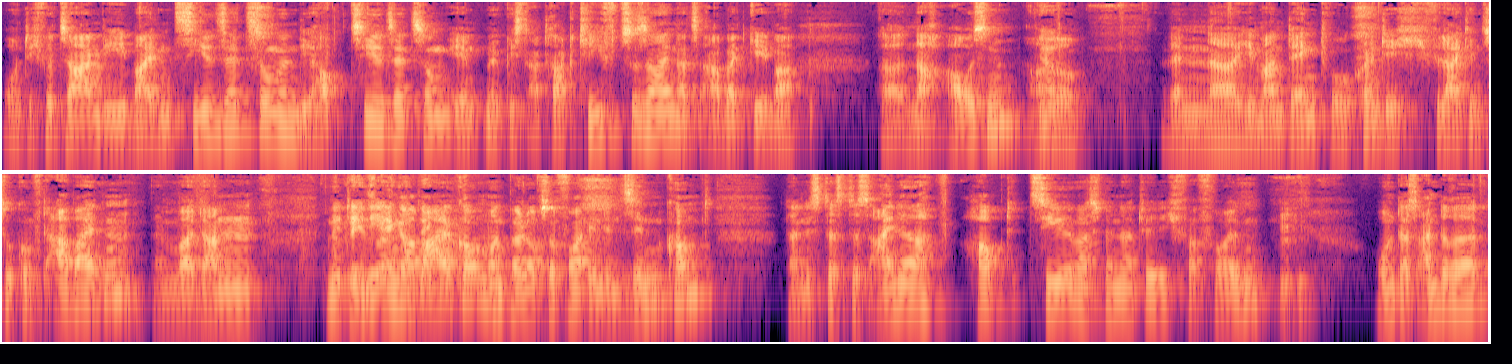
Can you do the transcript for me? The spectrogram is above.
Und ich würde sagen, die beiden Zielsetzungen, die Hauptzielsetzung eben möglichst attraktiv zu sein als Arbeitgeber äh, nach außen. Also wenn äh, jemand denkt, wo könnte ich vielleicht in Zukunft arbeiten, wenn wir dann mit in die engere Wahl kommen und Böllhoff sofort in den Sinn kommt, dann ist das das eine Hauptziel, was wir natürlich verfolgen. Und das andere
